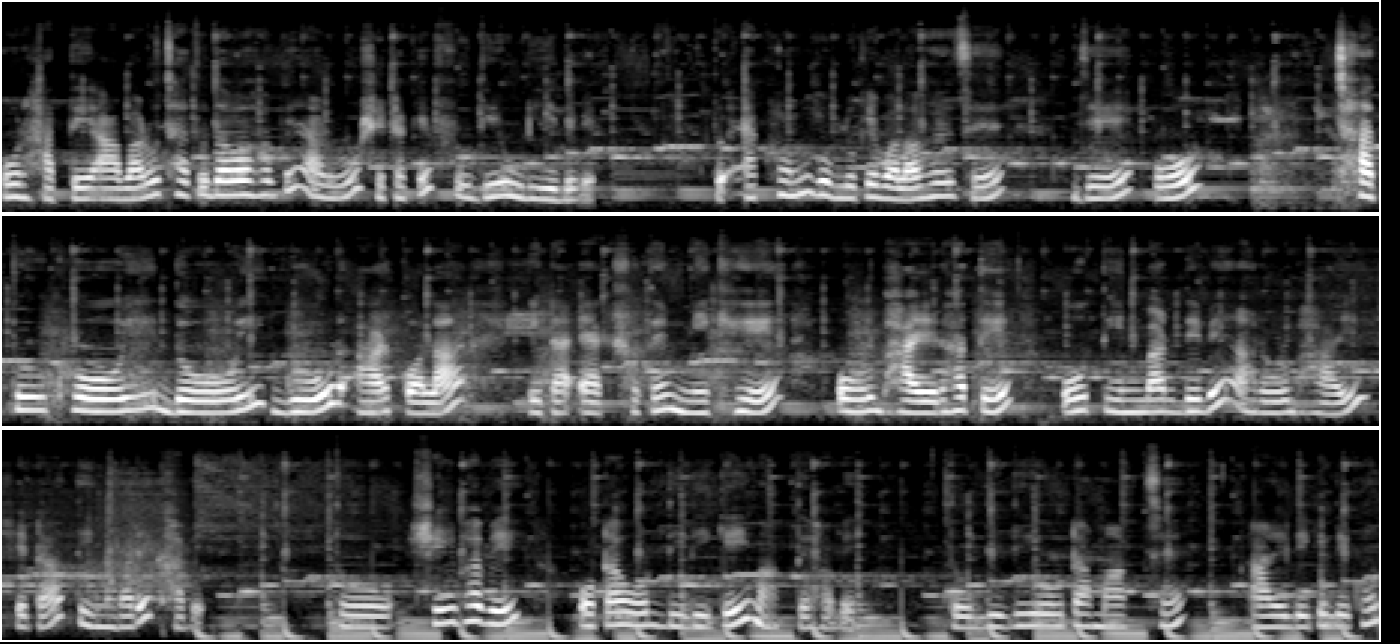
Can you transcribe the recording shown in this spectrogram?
ওর হাতে আবারও ছাতু দেওয়া হবে আর ও সেটাকে ফু দিয়ে উড়িয়ে দেবে। তো এখন গুবলুকে বলা হয়েছে যে ও ছাতু, খই, দই, গুড় আর কলা এটা একসাথে মেখে ওর ভাইয়ের হাতে ও তিনবার দেবে আর ওর ভাই সেটা তিনবারে খাবে। তো সেইভাবেই ওটা ওর দিদিকেই মাখতে হবে। তো দিদি ওটা মাখছে আর এদিকে দেখুন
